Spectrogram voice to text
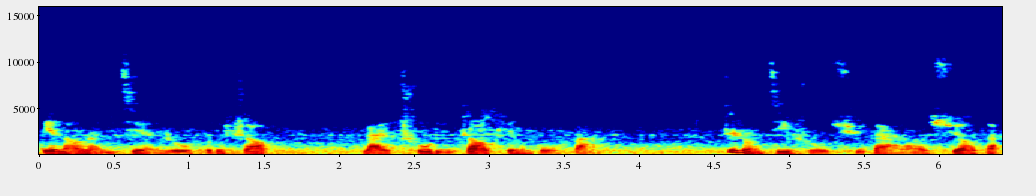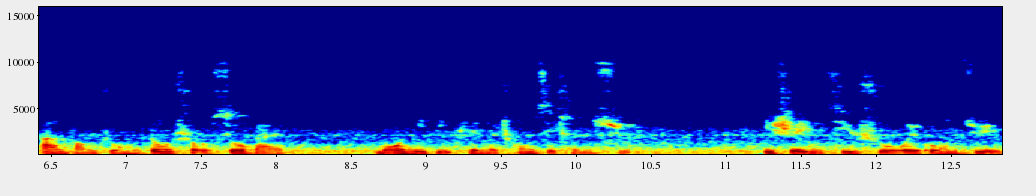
电脑软件如 Photoshop 来处理照片的步伐。这种技术取代了需要在暗房中动手修改模拟底片的冲洗程序。以摄影技术为工具，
